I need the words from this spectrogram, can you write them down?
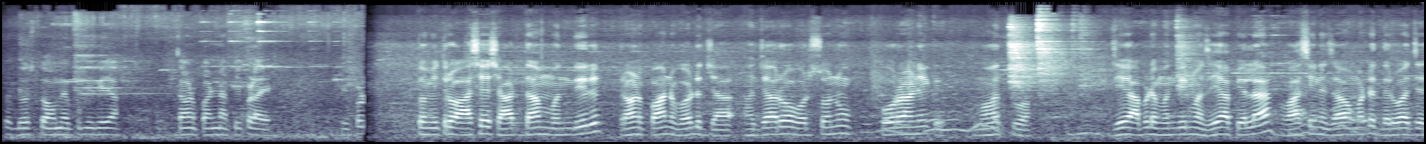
તો દોસ્તો અમે પૂગી ગયા ત્રણ પાનના પીપળાએ. તો મિત્રો આ છે શારધામ મંદિર ત્રણ પાન વડ હજારો વર્ષોનું પૌરાણિક મહત્વ. જે આપણે મંદિરમાં જયા પહેલાં વાસીને જવા માટે દરવાજે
